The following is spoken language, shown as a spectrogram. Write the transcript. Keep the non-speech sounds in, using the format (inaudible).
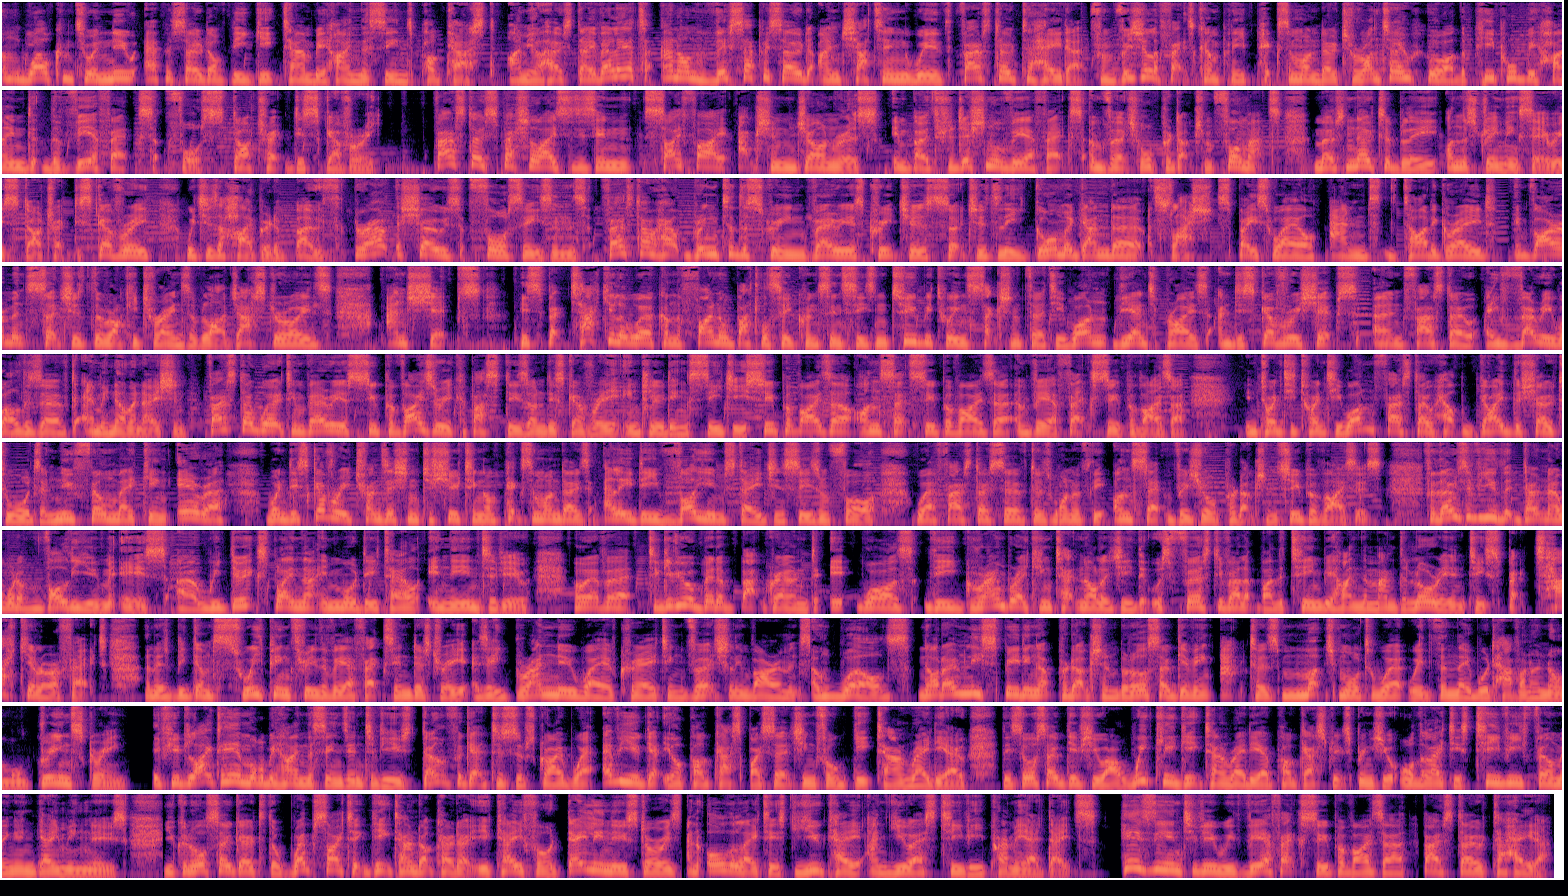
and welcome to a new episode of the Geektown Behind the Scenes podcast. I'm your host Dave Elliott, and on this episode, I'm chatting with Fausto Tejeda from visual effects company Pixomondo Toronto, who are the people behind the VFX for Star Trek Discovery. Fausto specializes in sci fi action genres in both traditional VFX and virtual production formats, most notably on the streaming series Star Trek Discovery, which is a hybrid of both. Throughout the show's four seasons, Fausto helped bring to the screen various creatures such as the Gormagander slash space whale and the tardigrade, environments such as the rocky terrains of large asteroids, and ships. His spectacular work on the final battle sequence in season 2 between Section 31, the Enterprise, and Discovery ships earned Fausto a very well deserved Emmy nomination. Fausto worked in various supervisory capacities on Discovery, including CG supervisor, on-set supervisor, and VFX supervisor. In 2021, Fausto helped guide the show towards a new filmmaking era when Discovery transitioned to shooting on Pixomondo's LED volume stage in season 4, where Fausto served as one of the on-set visual production supervisors. For those of you that don't know what a volume is, uh, we do explain that in more detail in the interview. However, to give you a bit of background, it was the groundbreaking technology that was first developed by the team behind The Mandalorian to spectacular effect and has begun sweeping through the VFX industry as a brand new way of creating virtual environments and worlds, not only speeding up production but also giving actors much more to work with than they would have on a normal green screen. If you'd like to hear more behind the scenes interviews, don't forget to subscribe wherever you get your podcast by searching for Geektown Radio. This also gives you our weekly Geektown Radio podcast, which brings you all the latest TV, filming, and gaming news. You can also go to the website at geektown.co.uk for daily news stories and all the latest UK and US TV premiere dates. Here's the interview with VFX supervisor Fausto Tejeda.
